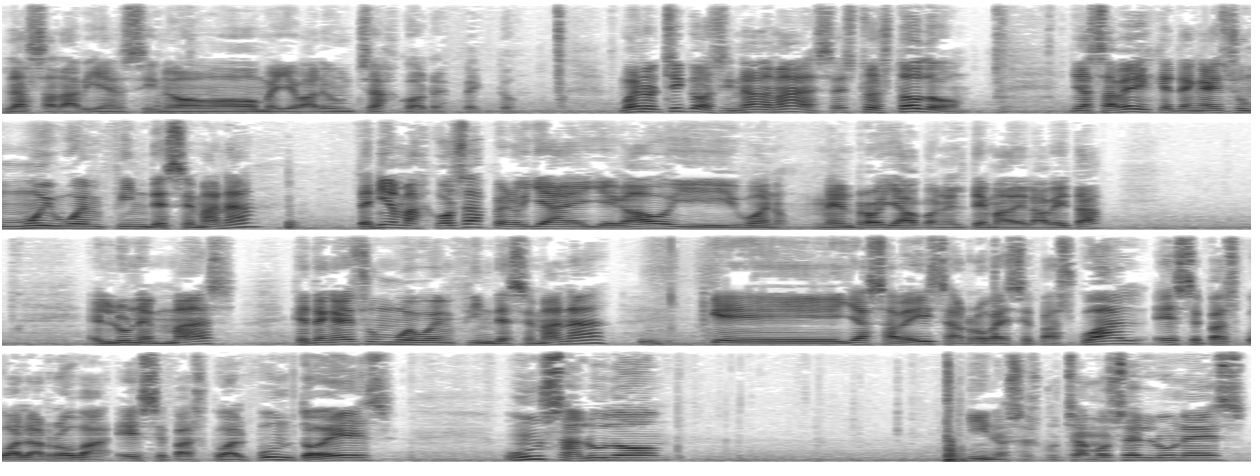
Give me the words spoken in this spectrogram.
las hará bien, si no me llevaré un chasco al respecto. Bueno chicos, y nada más, esto es todo. Ya sabéis que tengáis un muy buen fin de semana. Tenía más cosas, pero ya he llegado y bueno, me he enrollado con el tema de la beta. El lunes más. Que tengáis un muy buen fin de semana. Que ya sabéis, arroba spascual, spascual arroba spascual.es. Un saludo y nos escuchamos el lunes.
